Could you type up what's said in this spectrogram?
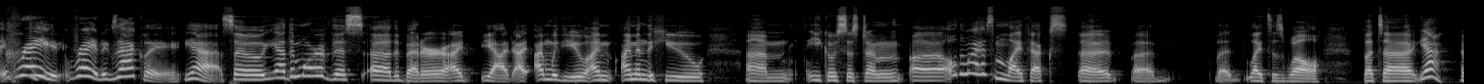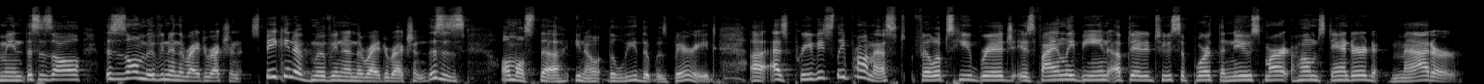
right, right, exactly. Yeah. So yeah, the more of this, uh, the better. I yeah, I, I'm with you. I'm I'm in the Hue um, ecosystem. Uh, although I have some LIFX uh, uh, uh, lights as well. But uh, yeah, I mean, this is all this is all moving in the right direction. Speaking of moving in the right direction, this is almost the you know the lead that was buried. Uh, as previously promised, Philips Hue Bridge is finally being updated to support the new smart home standard Matter.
